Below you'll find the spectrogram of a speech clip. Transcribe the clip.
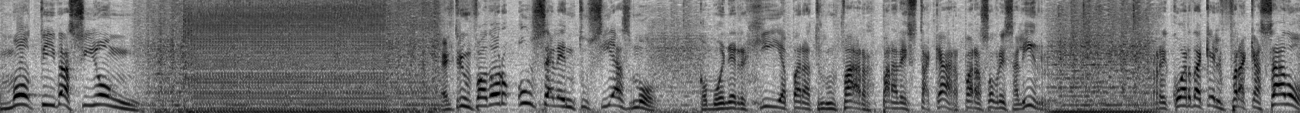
Motivación. El triunfador usa el entusiasmo como energía para triunfar, para destacar, para sobresalir. Recuerda que el fracasado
